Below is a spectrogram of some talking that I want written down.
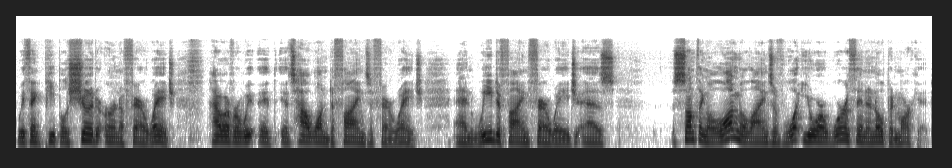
We think people should earn a fair wage. However, we, it, it's how one defines a fair wage. And we define fair wage as something along the lines of what you're worth in an open market.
